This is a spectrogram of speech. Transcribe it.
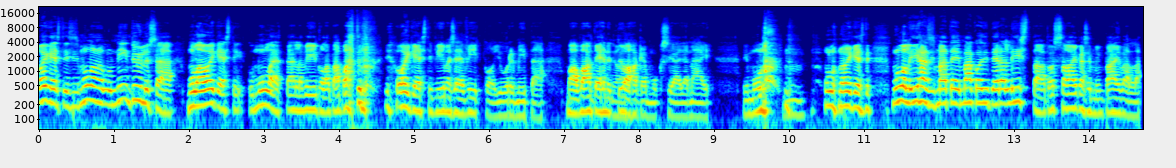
Oikeesti siis mulla on ollut niin tylsää. Mulla oikeesti, kun mulla ei ole tällä viikolla tapahtunut oikeesti viimeiseen viikkoon juuri mitään. Mä oon vaan tehnyt Joo. työhakemuksia ja näin. Niin mulla, mm. mulla on oikeesti, mulla oli ihan siis, mä, tein, mä koitin tehdä listaa tuossa aikaisemmin päivällä,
